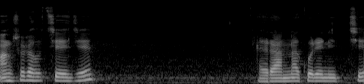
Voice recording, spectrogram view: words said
মাংসটা হচ্ছে এই যে রান্না করে নিচ্ছে।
